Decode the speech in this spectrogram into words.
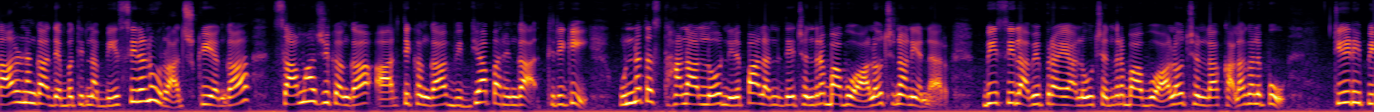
దారుణంగా దెబ్బతిన్న బీసీలను రాజకీయంగా సామాజికంగా ఆర్థికంగా విద్యాపరంగా తిరిగి ఉన్నత స్థానాల్లో నిలపాలన్నదే చంద్రబాబు ఆలోచన అని అన్నారు. బీసీల అభిప్రాయాలు చంద్రబాబు ఆలోచనల కలగలుపు టీడీపీ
